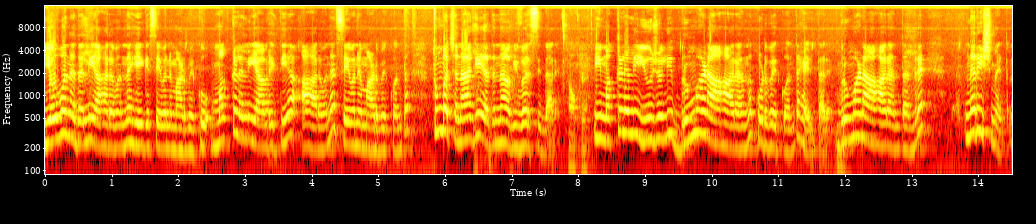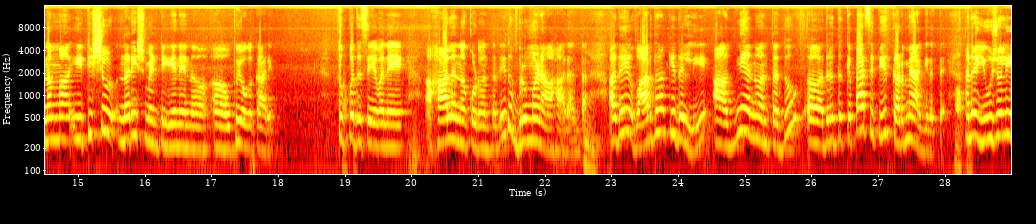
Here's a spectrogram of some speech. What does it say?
ಯೌವನದಲ್ಲಿ ಆಹಾರವನ್ನ ಹೇಗೆ ಸೇವನೆ ಮಾಡಬೇಕು ಮಕ್ಕಳಲ್ಲಿ ಯಾವ ರೀತಿಯ ಆಹಾರವನ್ನ ಸೇವನೆ ಮಾಡಬೇಕು ಅಂತ ತುಂಬಾ ಚೆನ್ನಾಗಿ ಅದನ್ನ ವಿವರಿಸಿದ್ದಾರೆ. ಈ ಮಕ್ಕಳಲ್ಲಿ ಯೂಶಲಿ ಬ್ರಹ್ಮಣ ಆಹಾರವನ್ನು ಕೊಡಬೇಕು ಅಂತ ಹೇಳ್ತಾರೆ. ಬ್ರಹ್ಮಣ ಆಹಾರ ಅಂತಂದ್ರೆ ನರಿಶ್ಮೆಂಟ್ ನಮ್ಮ ಈ ಟಿಶ್ಯೂ ನರಿಶ್ಮೆಂಟಿಗೆ ಏನೇನು ಉಪಯೋಗಕಾರಿ? ತುಪ್ಪದ ಸೇವನೆ ಹಾಲನ್ನು ಕೊಡುವಂಥದ್ದು ಇದು ಬ್ರಹ್ಮಣ ಆಹಾರ ಅಂತ. ಅದೇ ವಾರ್ಧಾಕ್ಯದಲ್ಲಿ ಆ ಅಗ್ನಿ ಅನ್ನುವಂಥದ್ದು ಅದರದ್ದು ಕೆಪಾಸಿಟಿ ಕಡಿಮೆ ಆಗಿರುತ್ತೆ. ಅಂದ್ರೆ ಯೂಶಲಿ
